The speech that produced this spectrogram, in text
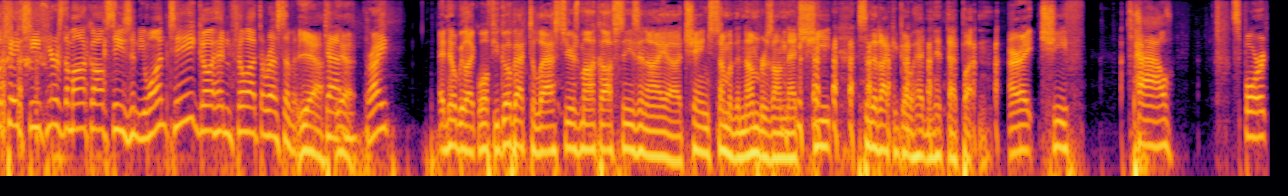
Okay, Chief, here's the mock off season. You want Tee? Go ahead and fill out the rest of it. Yeah, Captain. Right? And he'll be like, "Well, if you go back to last year's mock off season, I uh, changed some of the numbers on that sheet so that I could go ahead and hit that button." All right, Chief, pal, Sport,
